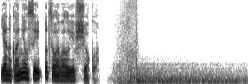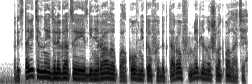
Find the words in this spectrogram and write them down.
Я наклонился и поцеловал ее в щеку. Представительная делегация из генерала, полковников и докторов медленно шла к палате.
